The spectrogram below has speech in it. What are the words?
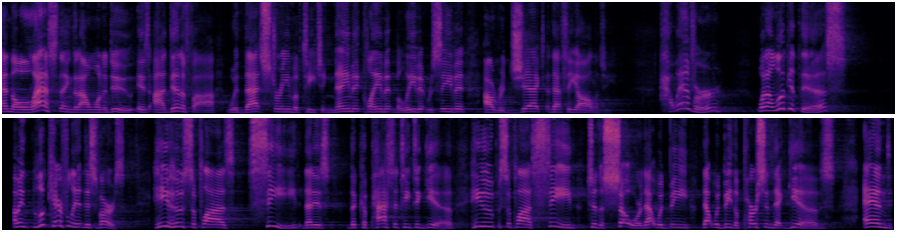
And the last thing that I want to do is identify with that stream of teaching. Name it, claim it, believe it, receive it. I reject that theology. However, when I look at this, I mean, look carefully at this verse. He who supplies seed, that is the capacity to give, he who supplies seed to the sower, that would be, that would be the person that gives, and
